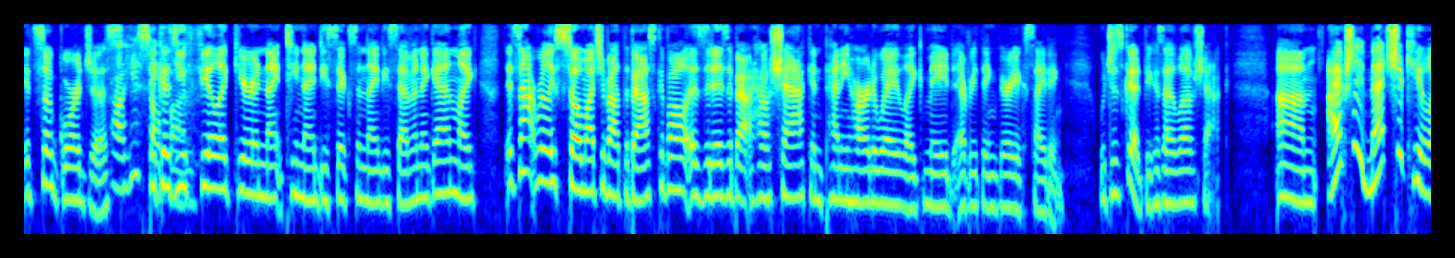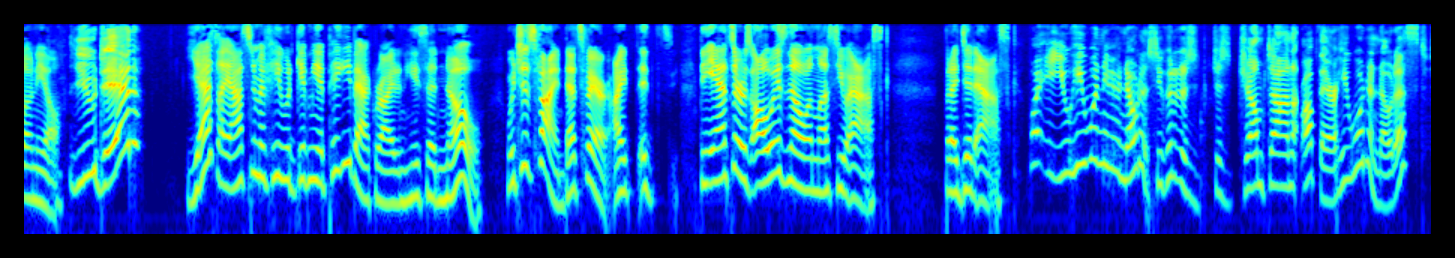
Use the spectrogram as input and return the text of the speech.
It's so gorgeous. Oh, he's so Because you feel like you're in 1996 and 97 again. Like it's not really so much about the basketball as it is about how Shaq and Penny Hardaway like made everything very exciting, which is good because I love Shaq. Um, I actually met Shaquille O'Neal. You did? Yes, I asked him if he would give me a piggyback ride, and he said no, which is fine. That's fair. I it's the answer is always no unless you ask. But I did ask. What you? He wouldn't even notice. You could have just just jumped on up there. He wouldn't have noticed.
